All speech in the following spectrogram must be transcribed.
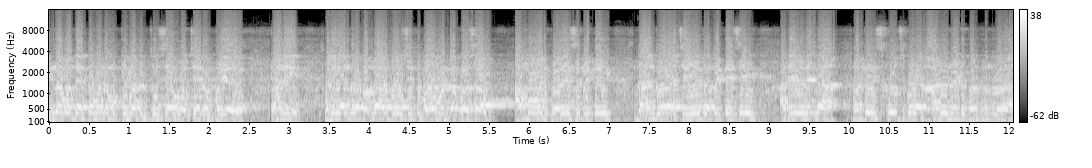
ఎన్నో మంది ఎంతమంది ముఖ్యమంత్రులు చూసాము వచ్చారు పోయారు. కానీ పిల్లలందరూ బంగారు భవిష్యత్తు బాగుండడం కోసం అమ్మఒడి ప్రవేశపెట్టి దాని ద్వారా చేయూత పెట్టేసి అదేవిధంగా ప్రతి స్కూల్స్ కూడా నాడు నేడు పథకం ద్వారా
